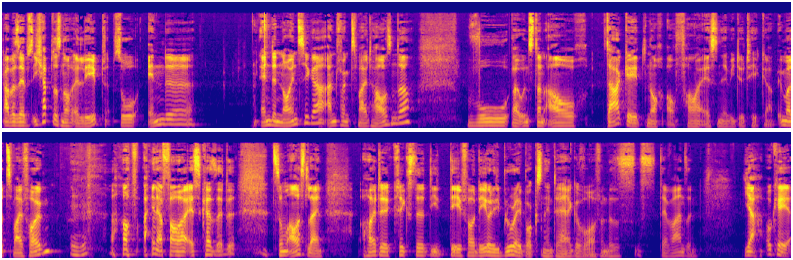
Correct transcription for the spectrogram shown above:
Aber selbst ich habe das noch erlebt, so Ende, Ende 90er, Anfang 2000er, wo bei uns dann auch Stargate noch auf VHS in der Videothek gab. Immer zwei Folgen mhm. auf einer VHS-Kassette zum Ausleihen. Heute kriegst du die DVD oder die Blu-ray-Boxen hinterhergeworfen. Das ist, ist der Wahnsinn. Ja, okay.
